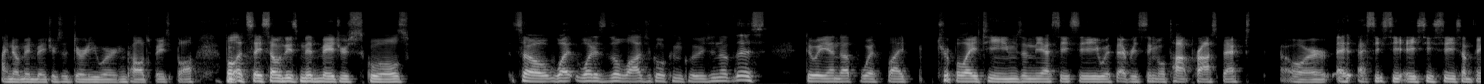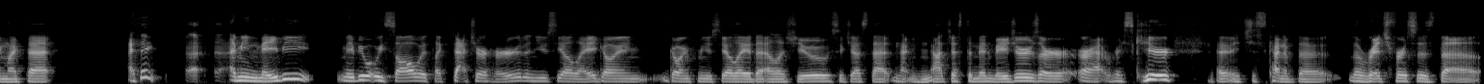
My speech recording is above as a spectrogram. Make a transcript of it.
I know mid major is a dirty word in college baseball, but let's say some of these mid major schools. So what what is the logical conclusion of this? Do we end up with like AAA teams in the SEC with every single top prospect or SEC ACC something like that? I think uh, I mean maybe maybe what we saw with like Thatcher Hurd and UCLA going going from UCLA to LSU suggests that not, not just the mid majors are are at risk here. Uh, it's just kind of the the rich versus the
